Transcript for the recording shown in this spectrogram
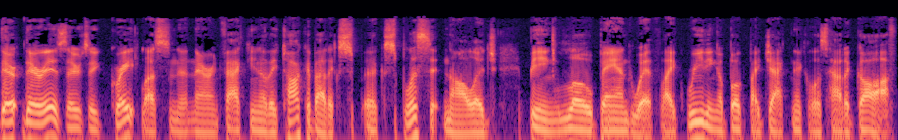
There, there is. There's a great lesson in there. In fact, you know, they talk about ex- explicit knowledge being low bandwidth, like reading a book by Jack Nicklaus, How to Golf.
